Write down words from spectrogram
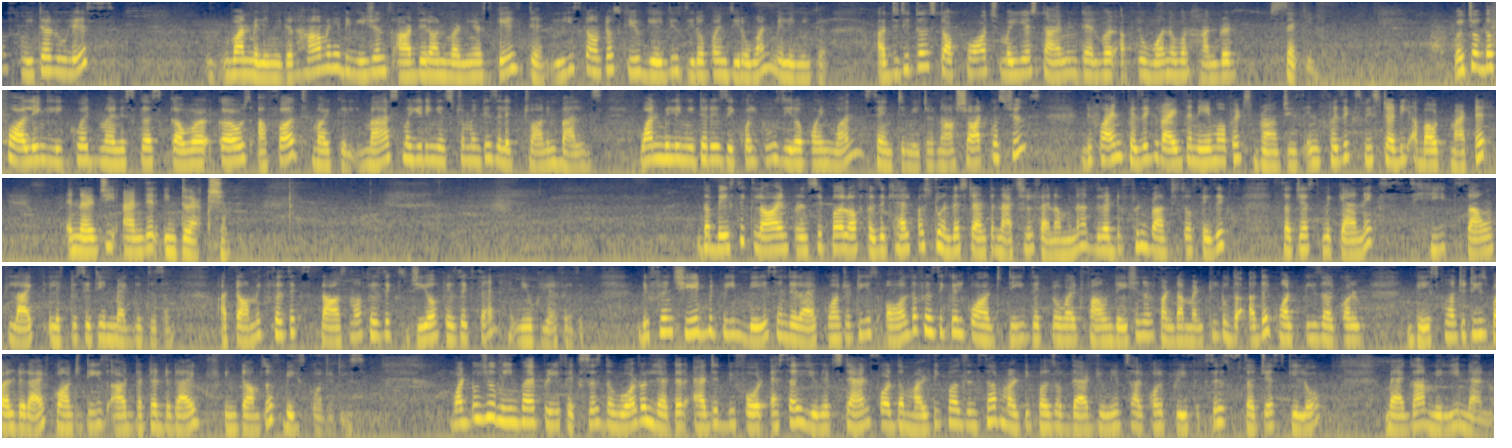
of meter rule is 1 millimeter. How many divisions are there on vernier scale? 10. Least count of screw gauge is 0.01 millimeter. A digital stopwatch measures time interval up to 1 over 100 second. Which of the following liquid meniscus cover, curves affect mercury? Mass measuring instrument is electronic balance. 1 millimeter is equal to 0.1 centimeter. Now short questions. Define physics. Write the name of its branches. In physics we study about matter, energy and their interaction. The basic law and principle of physics help us to understand the natural phenomena. There are different branches of physics such as mechanics, heat, sound, light, electricity and magnetism, atomic physics, plasma physics, geophysics and nuclear physics. Differentiate between base and derived quantities. All the physical quantities that provide foundation or fundamental to the other quantities are called base quantities while derived quantities are that are derived in terms of base quantities. What do you mean by prefixes? The word or letter added before SI unit stand for the multiples and sub-multiples of that units are called prefixes such as kilo, mega, milli, nano.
